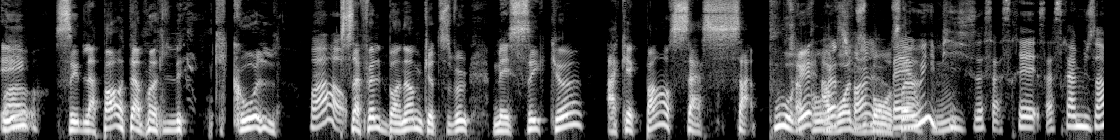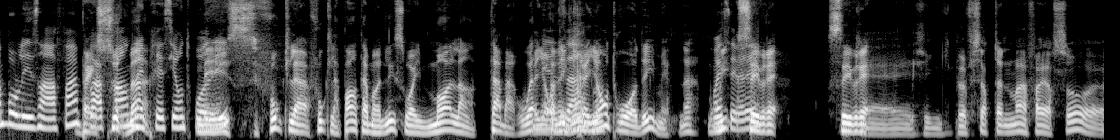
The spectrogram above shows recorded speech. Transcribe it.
et Wow. c'est de la pâte à modeler qui coule. Wow. Ça fait le bonhomme que tu veux. Mais c'est que, à quelque part, ça, ça pourrait, Ça pourrait avoir du bon Ben sens. oui, Mm. puis ça, ça serait, ça serait amusant pour les enfants pour Ben, apprendre sûrement. l'impression 3D. Mais il faut que, la, faut que la pâte à modeler soit molle en tabarouette. Ben, ils ont des crayons 3D maintenant. Ouais, oui, c'est vrai. c'est vrai. C'est vrai. C'est- ils peuvent certainement faire ça. euh.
